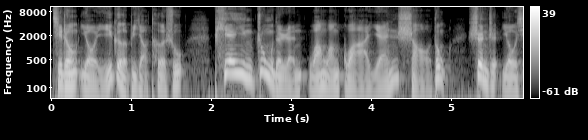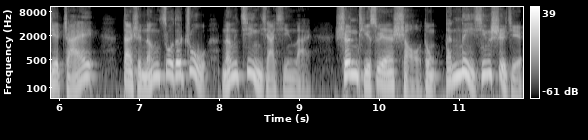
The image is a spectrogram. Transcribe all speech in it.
其中有一个比较特殊，偏硬重的人往往寡言少动，甚至有些宅，但是能坐得住，能静下心来。身体虽然少动，但内心世界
